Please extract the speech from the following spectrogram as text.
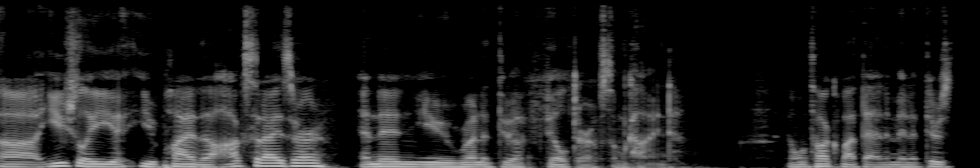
uh, usually you, you apply the oxidizer and then you run it through a filter of some kind. And we'll talk about that in a minute. There's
